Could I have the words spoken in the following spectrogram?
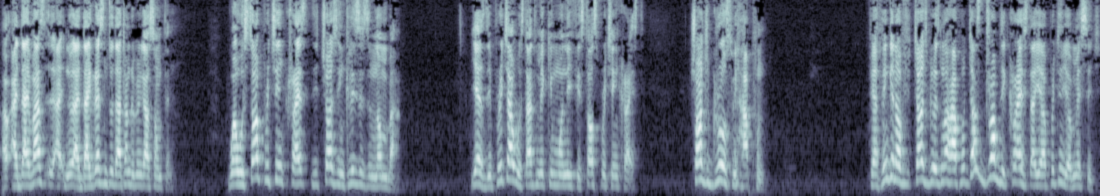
I, I, diverse, I, I digress into that, trying to bring out something. When we stop preaching Christ, the church increases in number. Yes, the preacher will start making money if he stops preaching Christ. Church growth will happen. If you are thinking of church growth not happen, just drop the Christ that you are preaching your message.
